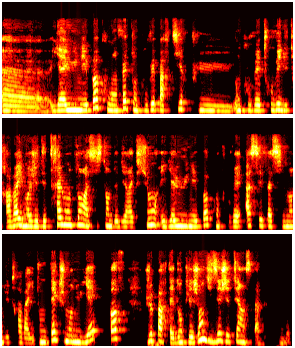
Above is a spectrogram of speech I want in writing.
Euh, il y a eu une époque où en fait on pouvait partir plus, on pouvait trouver du travail. Moi j'étais très longtemps assistante de direction et il y a eu une époque où on trouvait assez facilement du travail. Donc dès que je m'ennuyais, off, je partais. Donc les gens disaient j'étais instable. Bon,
